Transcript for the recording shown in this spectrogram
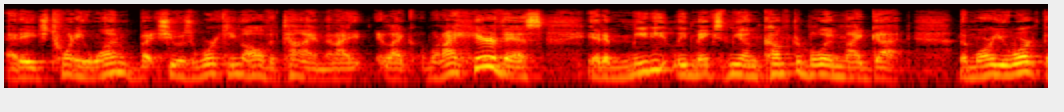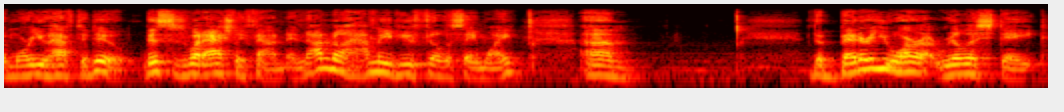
at age 21, but she was working all the time. And I like when I hear this, it immediately makes me uncomfortable in my gut. The more you work, the more you have to do. This is what Ashley found. And I don't know how many of you feel the same way. Um, the better you are at real estate,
